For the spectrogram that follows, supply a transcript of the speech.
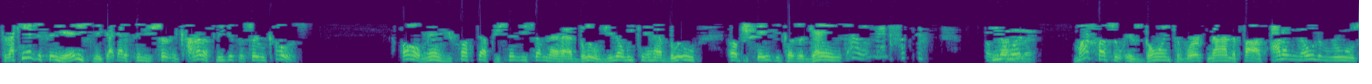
Cause I can't just send you any sneaker. I gotta send you certain kind of sneakers and certain colors. Oh man, you fucked up. You sent me something that had blue. You know we can't have blue upstate because of gangs. Oh man, fuck that. Oh, you know what? That. My hustle is going to work nine to five. I don't know the rules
